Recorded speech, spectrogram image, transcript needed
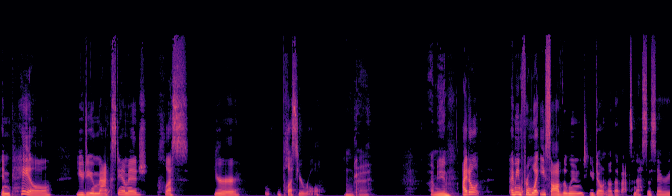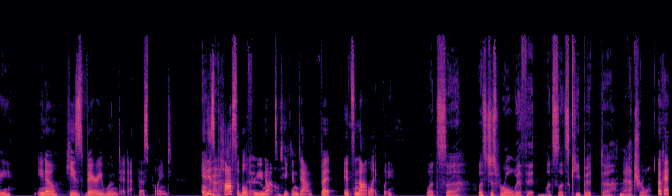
impale, you do max damage plus your plus your roll. Okay. I mean, I don't. I mean, from what you saw of the wound, you don't know that that's necessary. You know, he's very wounded at this point. It is Okay. possible for you not to take him down, but it's not likely. let's uh let's just roll with it. Let's let's keep it uh, natural. Okay,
